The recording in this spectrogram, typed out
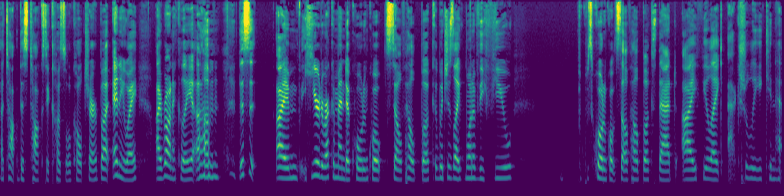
a to- this toxic hustle culture. But anyway, ironically, um, this I'm here to recommend a quote unquote self help book, which is like one of the few quote unquote self help books that I feel like actually can ha-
